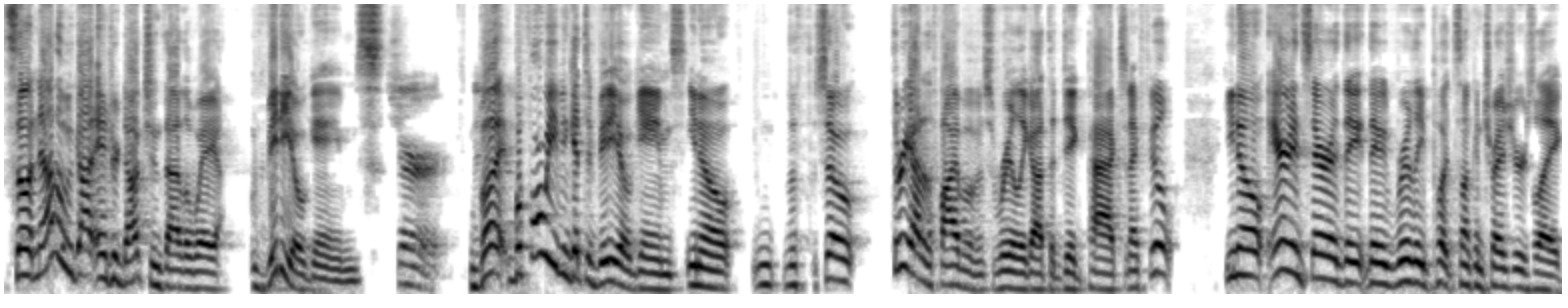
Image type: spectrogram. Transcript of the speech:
So now that we've got introductions out of the way, video games. Sure. But before we even get to video games, you know, the, so three out of the five of us really got to dig PAX, and I feel, you know, Aaron and Sarah, they they really put Sunken Treasures like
